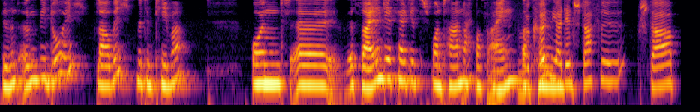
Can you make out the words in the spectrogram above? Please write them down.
wir sind irgendwie durch, glaube ich, mit dem Thema. Und äh, es sei denn, dir fällt jetzt spontan noch was ein. Was wir können wir ja den Staffelstab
